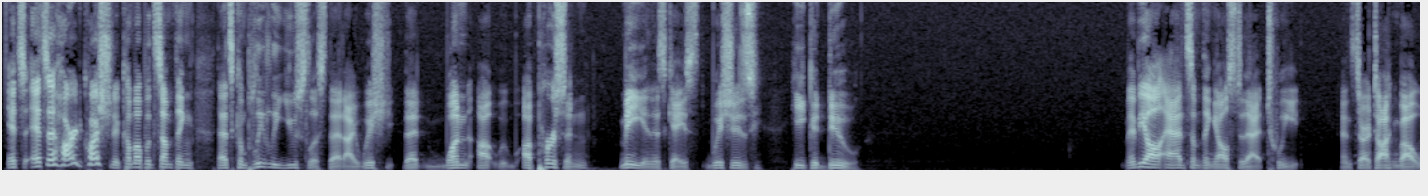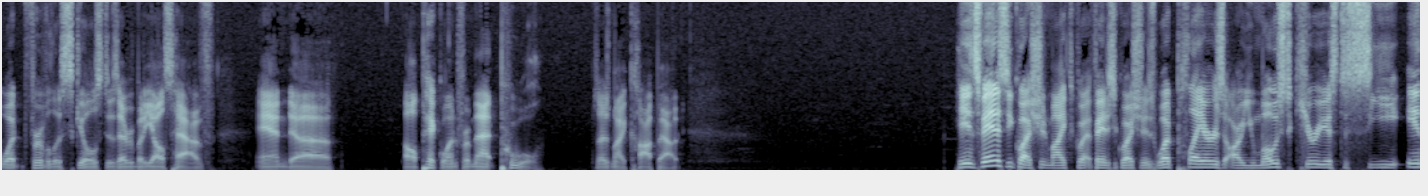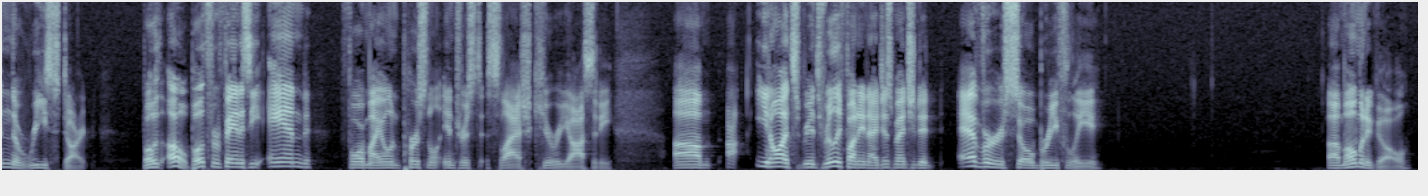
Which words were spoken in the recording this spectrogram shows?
It's it's a hard question to come up with something that's completely useless that I wish that one uh, a person, me in this case, wishes he could do. Maybe I'll add something else to that tweet and start talking about what frivolous skills does everybody else have, and uh, I'll pick one from that pool. So there's my cop out. His fantasy question, Mike's fantasy question is: What players are you most curious to see in the restart? Both oh, both for fantasy and for my own personal interest slash curiosity. Um, you know, it's it's really funny, and I just mentioned it ever so briefly a moment ago.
